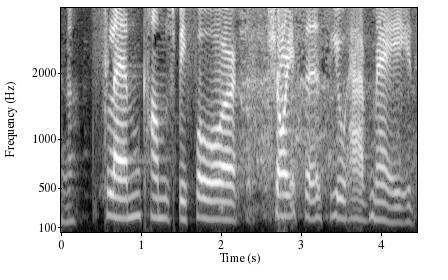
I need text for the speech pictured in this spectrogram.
know, phlegm comes before choices you have made.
